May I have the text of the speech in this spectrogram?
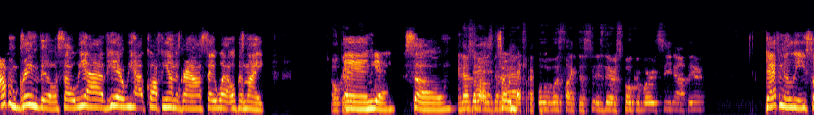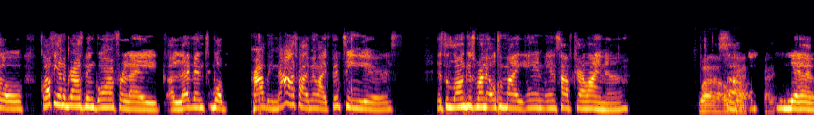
I'm from Greenville. So we have here we have Coffee Underground. Say what? Open mic. Okay. And yeah, so. And that's what I was gonna so ask. Like, what's like this? Is there a spoken word scene out there? Definitely. So Coffee Underground's been going for like 11, well, probably now it's probably been like 15 years. It's the longest running open mic in, in South Carolina. Wow. So, okay. Yeah.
